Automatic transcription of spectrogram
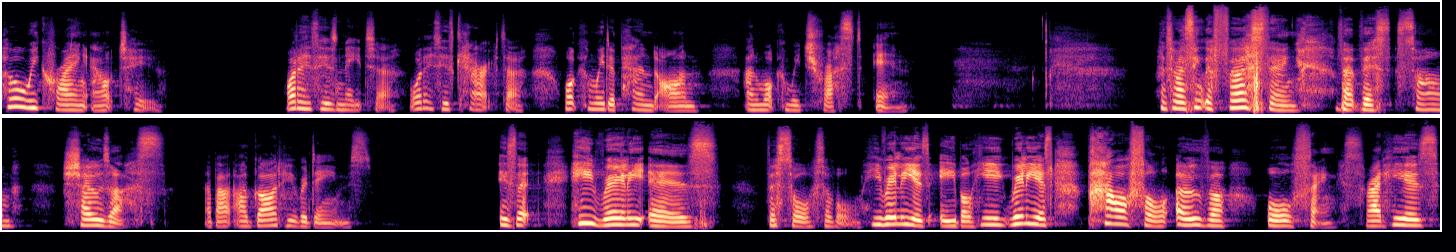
who are we crying out to? What is his nature? What is his character? What can we depend on? And what can we trust in? And so I think the first thing that this psalm shows us about our God who redeems is that he really is the source of all. He really is able. He really is powerful over all things, right? He is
